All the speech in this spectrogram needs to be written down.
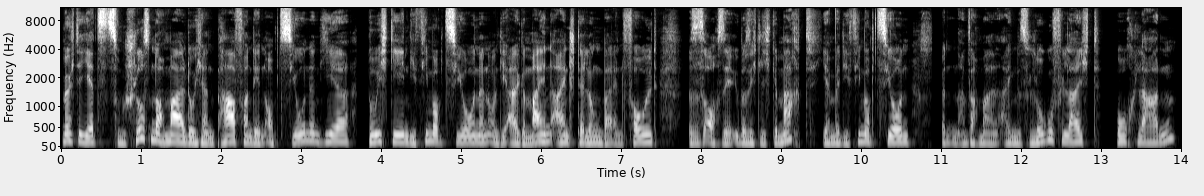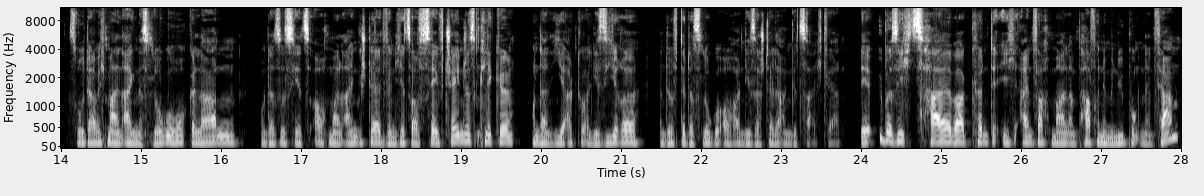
Ich möchte jetzt zum Schluss nochmal durch ein paar von den Optionen hier durchgehen, die Theme-Optionen und die allgemeinen Einstellungen bei Enfold. Das ist auch sehr übersichtlich gemacht. Hier haben wir die Theme-Option, könnten einfach mal ein eigenes Logo vielleicht hochladen. So, da habe ich mal ein eigenes Logo hochgeladen. Und das ist jetzt auch mal eingestellt. Wenn ich jetzt auf Save Changes klicke und dann hier aktualisiere, dann dürfte das Logo auch an dieser Stelle angezeigt werden. Der Übersichtshalber könnte ich einfach mal ein paar von den Menüpunkten entfernen.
